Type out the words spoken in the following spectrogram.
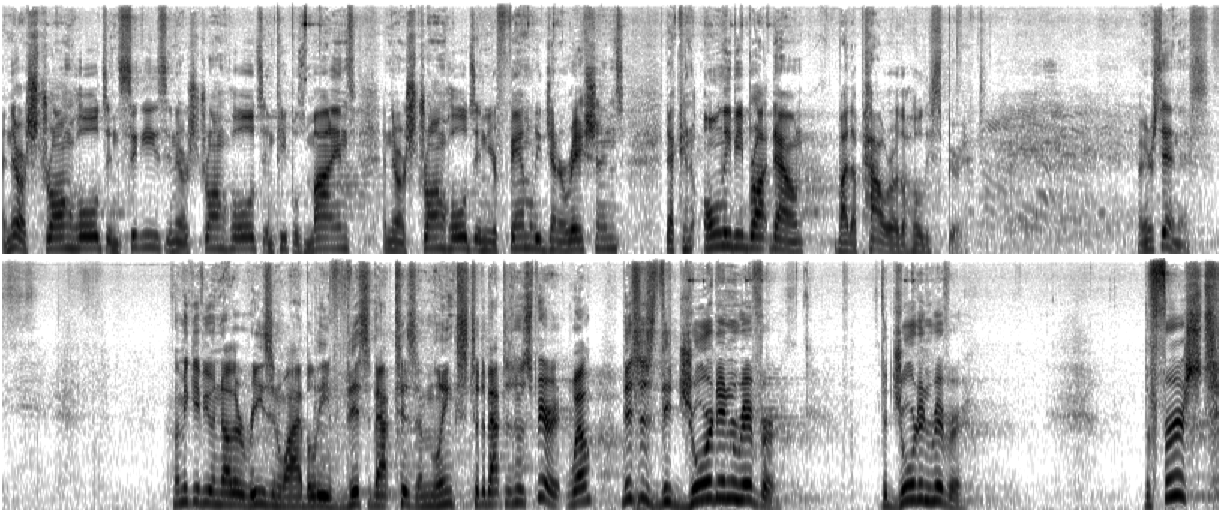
And there are strongholds in cities, and there are strongholds in people's minds, and there are strongholds in your family generations that can only be brought down by the power of the Holy Spirit. I understand this. Let me give you another reason why I believe this baptism links to the baptism of the Spirit. Well, this is the Jordan River. The Jordan River. The first,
